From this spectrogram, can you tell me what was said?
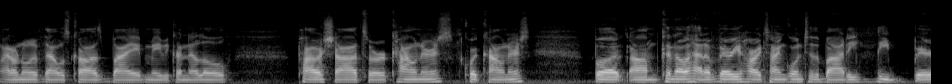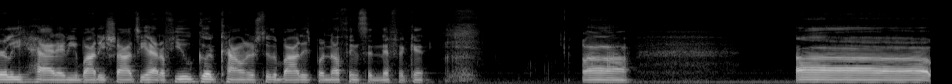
I don't know if that was caused by maybe Canelo power shots or counters, quick counters. But um, had a very hard time going to the body. He barely had any body shots. He had a few good counters to the bodies, but nothing significant. Uh, uh,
